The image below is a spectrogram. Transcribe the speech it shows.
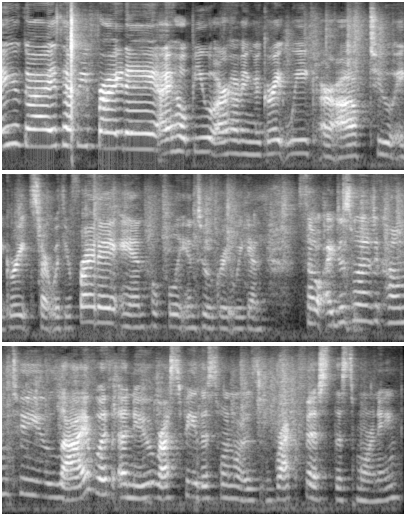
Hey, you guys, happy Friday. I hope you are having a great week, are off to a great start with your Friday, and hopefully into a great weekend. So, I just wanted to come to you live with a new recipe. This one was breakfast this morning.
